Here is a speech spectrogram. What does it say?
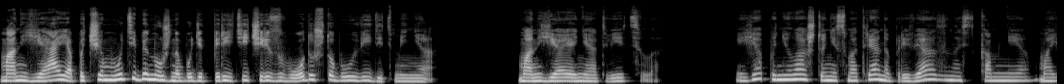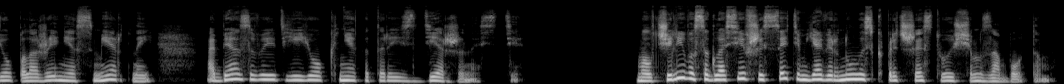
«Маньяя, почему тебе нужно будет перейти через воду, чтобы увидеть меня?» Маньяя не ответила. И я поняла, что, несмотря на привязанность ко мне, мое положение смертной обязывает ее к некоторой сдержанности. Молчаливо согласившись с этим, я вернулась к предшествующим заботам.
